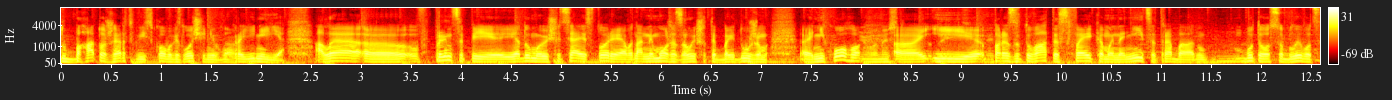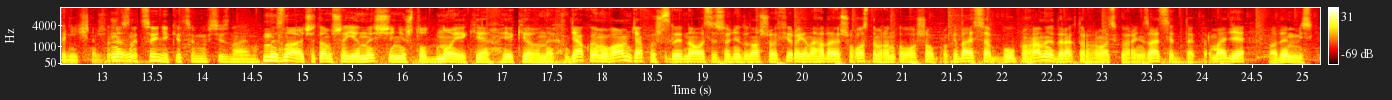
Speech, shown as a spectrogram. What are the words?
Ну багато жертв військових злочинів в Україні є. Але е, в принципі, я думаю, що ця історія вона не може залишити байдужим е, нікого. Вони Е, стають і паразитувати з фейками на ній це треба ну, бути особливо цинічним. Не це не циніки, це ми всі знаємо. Не знаю, чи там ще є нижче, ніж то дно, яке, яке в них. Дякуємо вам. Дякую, що доєдналися сьогодні до нашого ефіру. Я нагадаю, що гостем ранкового шоу Прокидайся був програмний директор громадської організації Детектор Медіа Вадим Міський.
